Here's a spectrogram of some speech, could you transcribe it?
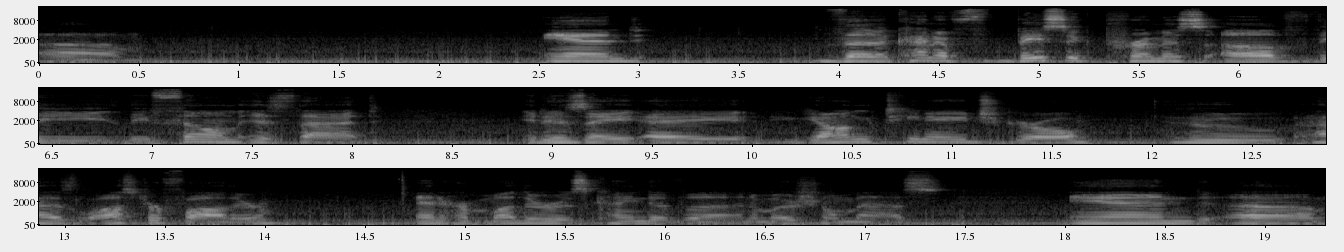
um, and the kind of basic premise of the the film is that it is a, a young teenage girl who has lost her father and her mother is kind of uh, an emotional mess. And um,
